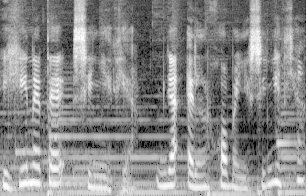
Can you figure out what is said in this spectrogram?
γίνεται συνήθεια, μια ελεγχόμενη συνήθεια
